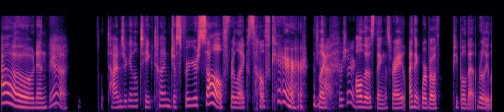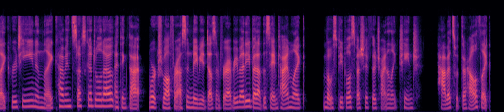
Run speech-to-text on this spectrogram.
out and yeah times you're going to take time just for yourself for like self-care yeah, like for sure all those things right i think we're both people that really like routine and like having stuff scheduled out i think that works well for us and maybe it doesn't for everybody but at the same time like most people especially if they're trying to like change habits with their health like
